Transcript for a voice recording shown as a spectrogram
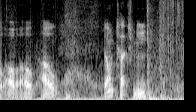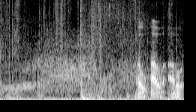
Oh, oh, oh, oh, oh. Don't touch me. Oh, oh, oh.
